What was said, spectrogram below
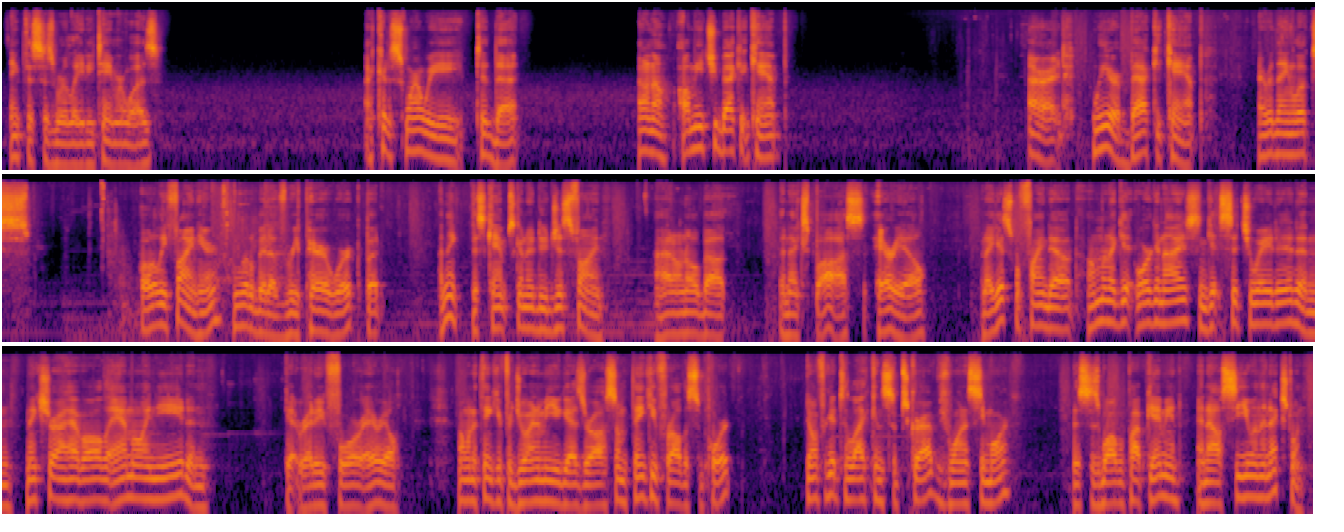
I think this is where Lady Tamer was. I could have sworn we did that. I don't know. I'll meet you back at camp. Alright, we are back at camp. Everything looks totally fine here. A little bit of repair work, but I think this camp's going to do just fine. I don't know about the next boss, Ariel, but I guess we'll find out. I'm going to get organized and get situated and make sure I have all the ammo I need and get ready for Ariel. I want to thank you for joining me. You guys are awesome. Thank you for all the support. Don't forget to like and subscribe if you want to see more. This is Wobblepop Gaming, and I'll see you in the next one.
